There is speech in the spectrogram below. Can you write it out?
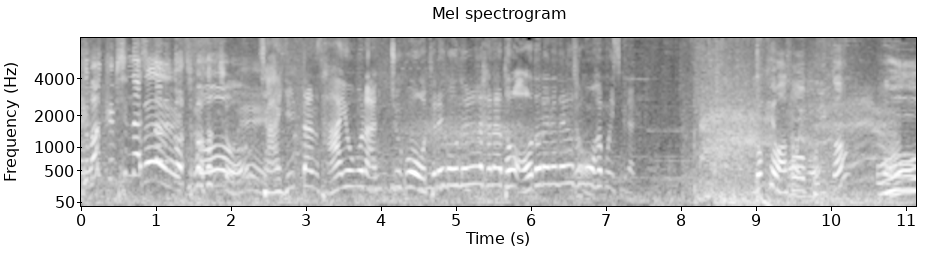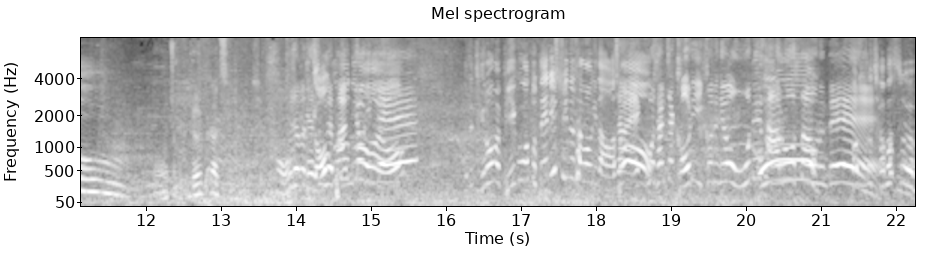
그만큼 신나신다는 네, 거죠. 그렇죠. 네. 자 일단 사용을 안 주고 드래곤을 하나 더 얻어내는 데는 성공하고 있습니다 이렇게 와서 어. 보니까 오. 어, 좀 이럴까지. 어, 오자가 됐는데 역으로 반격인데. 근데 들어오면 비에고가 또 때릴 수 있는 상황이 나와서 자, 에코 살짝 거리 있거든요. 5대 4로 오! 싸우는데. 어, 잡았어요.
